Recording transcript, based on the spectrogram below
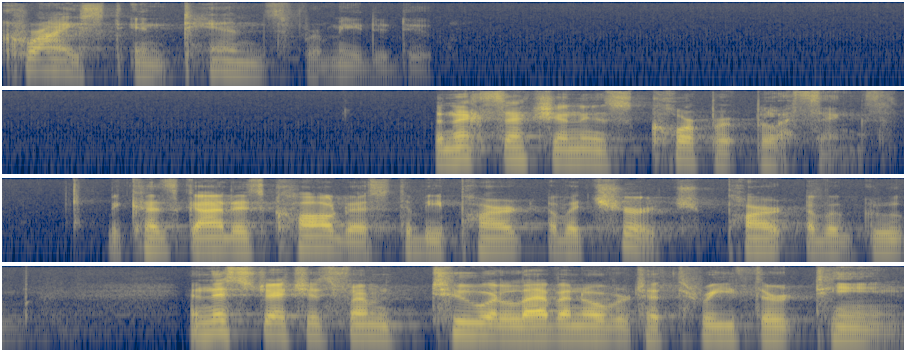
Christ intends for me to do. The next section is corporate blessings because God has called us to be part of a church, part of a group. And this stretches from 211 over to 313.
